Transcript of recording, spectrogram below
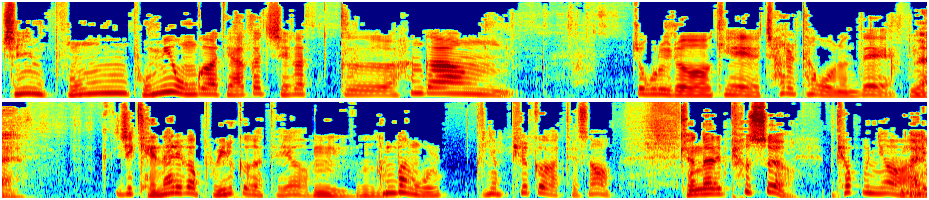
지금 봄 봄이 온 것 같아요. 아까 제가 그 한강 쪽으로 이렇게 차를 타고 오는데 네. 이제 개나리가 보일 것 같아요. 음. 음. 금방 올 그냥 필 것 같아서 견날이 폈어요. 폈군요. 네네. 아니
